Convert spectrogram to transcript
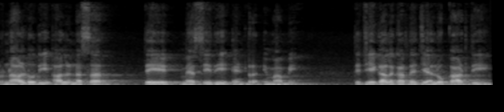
ਰੋਨਾਲਡੋ ਦੀ ਅਲ ਨਸਰ ਤੇ ਮੈਸੀ ਦੀ ਇੰਟਰ ਇਮਾਮੀ। ਤੇ ਜੇ ਗੱਲ ਕਰਦੇ ਜੈਲੋ ਕਾਰਡ ਦੀ,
